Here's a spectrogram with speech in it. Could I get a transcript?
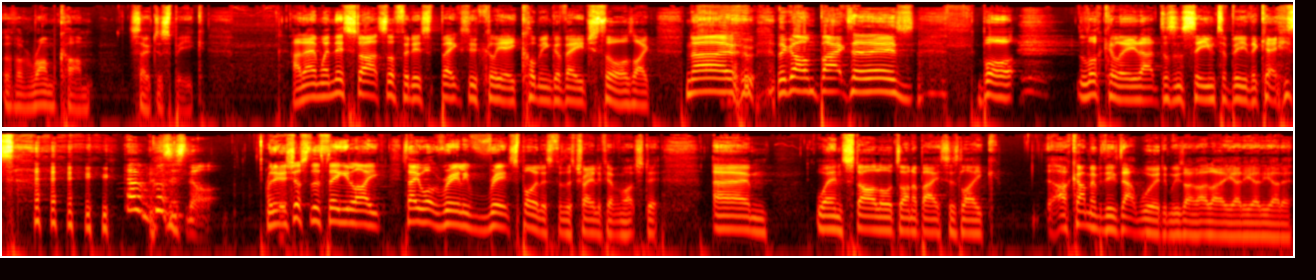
of a rom com, so to speak. And then when this starts off and it's basically a coming of age Thor, I was like, no, they're going back to this. But luckily, that doesn't seem to be the case. No, of course it's not. But it's just the thing, like, tell you what, really, really, spoilers for the trailer if you haven't watched it. Um, when Star Lord's on about, it says, like, I can't remember the exact word, and he's on about, like, yada, yada, yada.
